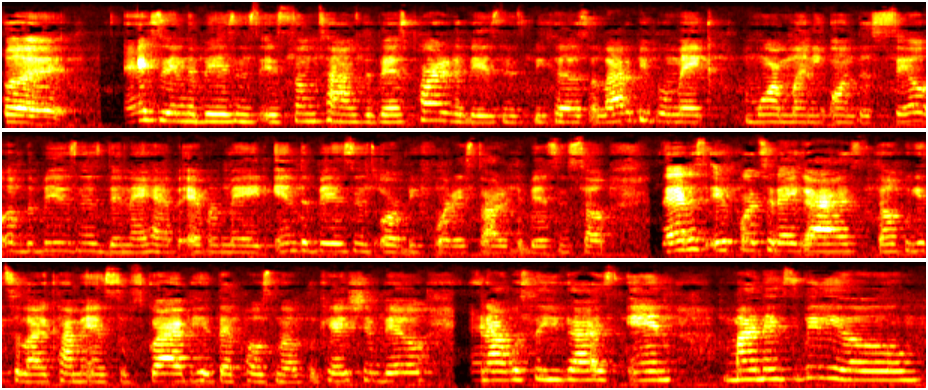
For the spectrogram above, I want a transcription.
but exiting the business is sometimes the best part of the business because a lot of people make more money on the sale of the business than they have ever made in the business or before they started the business. So that is it for today, guys. Don't forget to like, comment, and subscribe. Hit that post notification bell. And I will see you guys in my next video.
